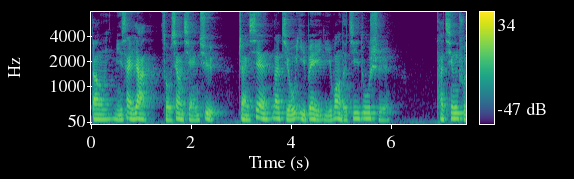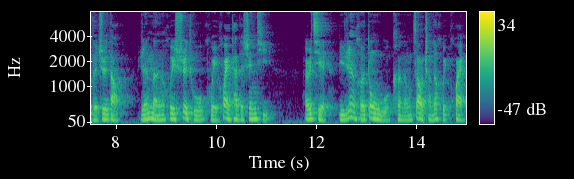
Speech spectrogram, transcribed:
当弥赛亚走向前去，展现那久已被遗忘的基督时，他清楚的知道人们会试图毁坏他的身体，而且比任何动物可能造成的毁坏。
